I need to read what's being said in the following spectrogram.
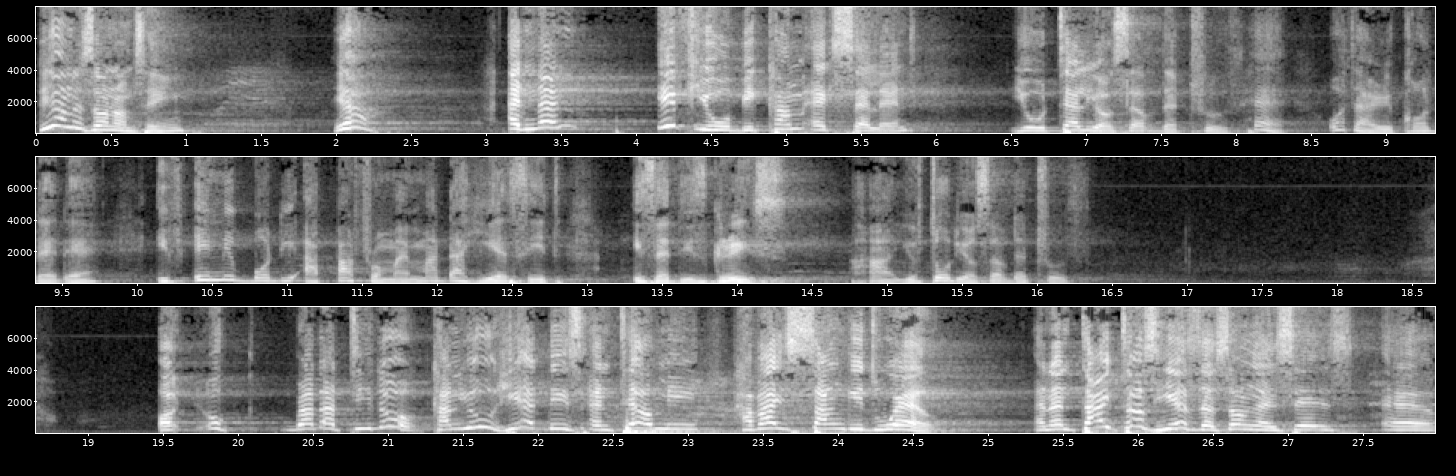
Do you understand what I'm saying? Yeah. And then if you become excellent, you will tell yourself the truth. Hey, what I recorded eh, if anybody apart from my mother hears it, it's a disgrace. Uh-huh, you've told yourself the truth. Oh, oh, Brother Tito, can you hear this and tell me, have I sung it well? And then Titus hears the song and says, uh,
